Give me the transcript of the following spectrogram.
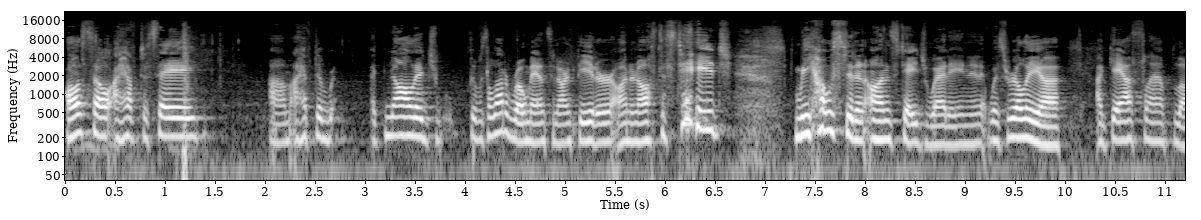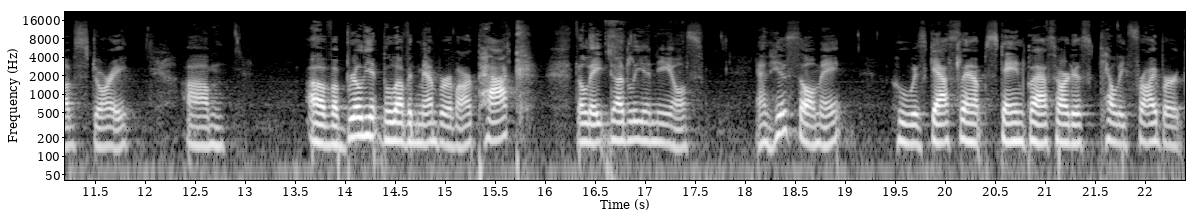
Also, I have to say, um, I have to acknowledge there was a lot of romance in our theater on and off the stage. We hosted an onstage wedding, and it was really a, a gas lamp love story um, of a brilliant, beloved member of our pack, the late Dudley Anneals, and his soulmate, who was Gaslamp stained glass artist Kelly Freiberg.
